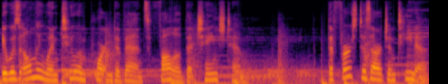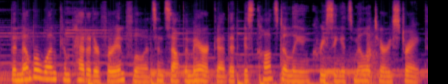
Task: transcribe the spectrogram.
It was only when two important events followed that changed him. The first is Argentina, the number one competitor for influence in South America that is constantly increasing its military strength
